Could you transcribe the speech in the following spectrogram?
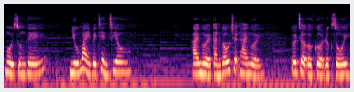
Ngồi xuống ghế, nhíu mày với triển chiêu. Hai người tàn gẫu chuyện hai người, Tôi chờ ở cửa được rồi.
